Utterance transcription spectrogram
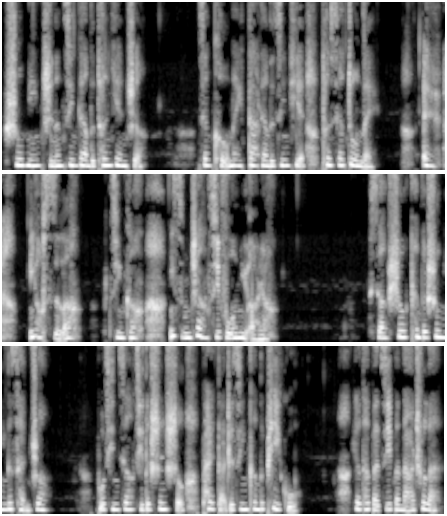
书明只能尽量的吞咽着，将口内大量的精液吞下肚内。哎。要死了，金刚，你怎么这样欺负我女儿啊？小叔看到书明的惨状，不禁焦急的伸手拍打着金刚的屁股，要他把鸡巴拿出来。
